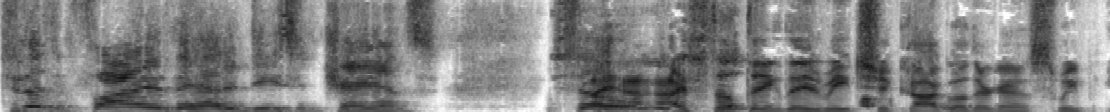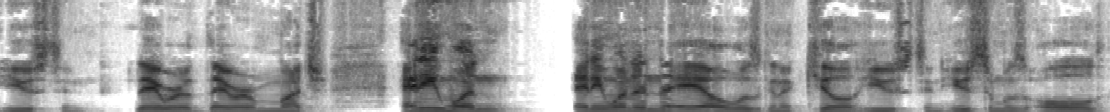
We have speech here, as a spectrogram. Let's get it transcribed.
2005, they had a decent chance. So I, I still think they beat Chicago. They're going to sweep Houston. They were they were much anyone anyone in the AL was going to kill Houston. Houston was old.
